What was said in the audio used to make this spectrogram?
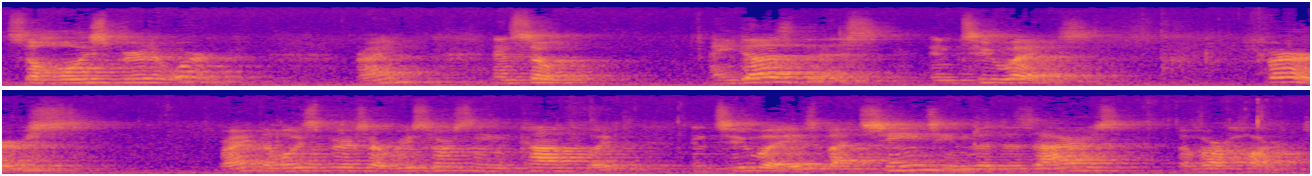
It's the Holy Spirit at work, right? And so he does this in two ways. First, right, the Holy Spirit's our resource in the conflict in two ways by changing the desires of our heart.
